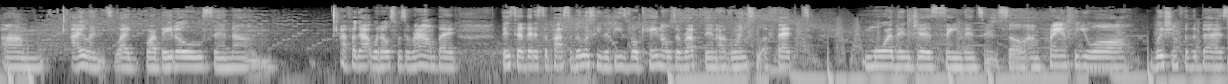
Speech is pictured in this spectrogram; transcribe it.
um, islands like Barbados and um, I forgot what else was around, but they said that it's a possibility that these volcanoes erupting are going to affect more than just St. Vincent. So I'm praying for you all, wishing for the best,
